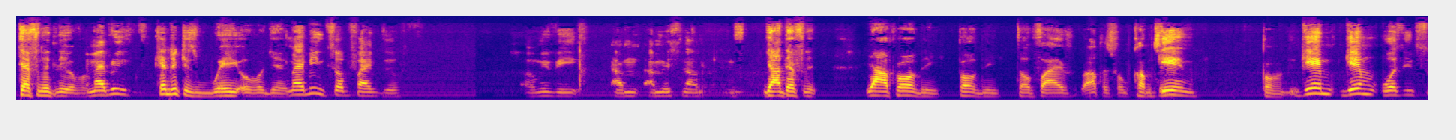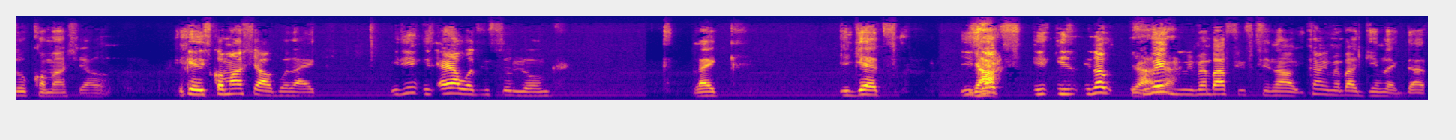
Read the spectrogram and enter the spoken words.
Definitely over. It might be Kendrick is way over it Game. might be in top five though. Or maybe I'm I'm missing out. Yeah, definitely. Yeah, probably, probably top five rappers from Compton. Game Probably. game game wasn't so commercial. Okay, it's commercial, but like it didn't, his era wasn't so long. Like you get, it's Yeah. not. It, it, you know Yeah, the way yeah. you remember fifty now, you can't remember a game like that.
